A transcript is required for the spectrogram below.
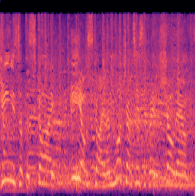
genius of the sky, Iyo Sky, in a much anticipated showdown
